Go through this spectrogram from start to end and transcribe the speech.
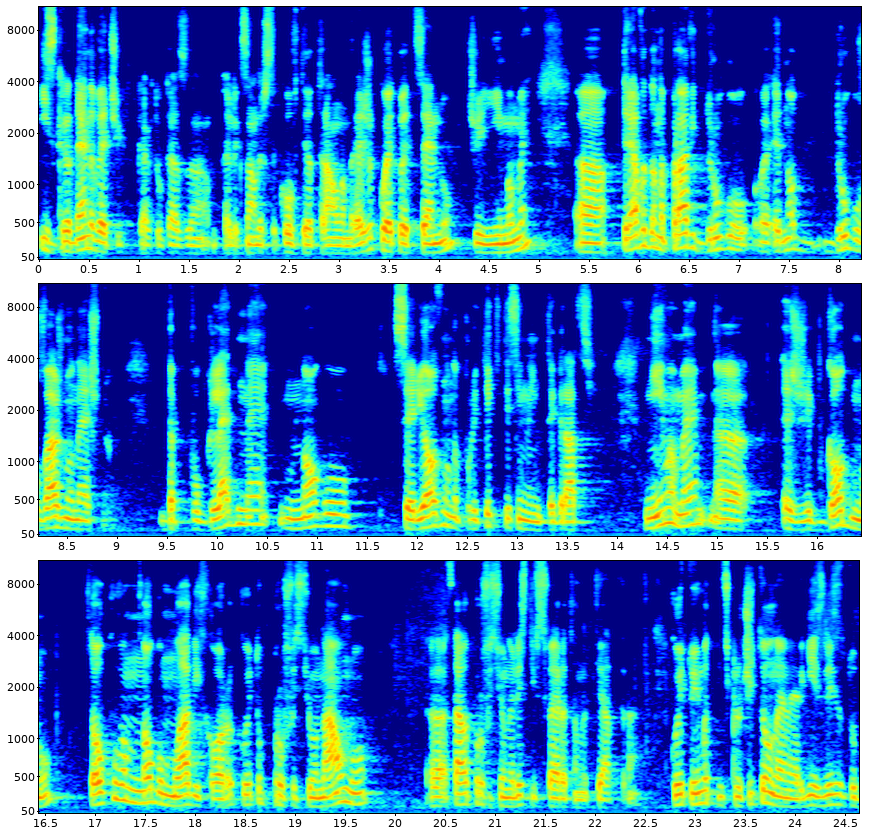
изградена вече, както каза Александър Саков, театрална мрежа, което е ценно, че и имаме, а, трябва да направи друго, едно друго важно нещо да погледне много сериозно на политиките си на интеграция. Ние имаме ежегодно толкова много млади хора, които професионално стават професионалисти в сферата на театъра, които имат изключителна енергия, излизат от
